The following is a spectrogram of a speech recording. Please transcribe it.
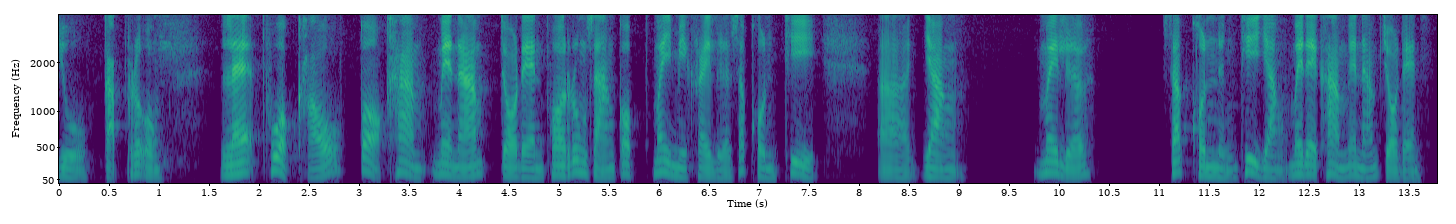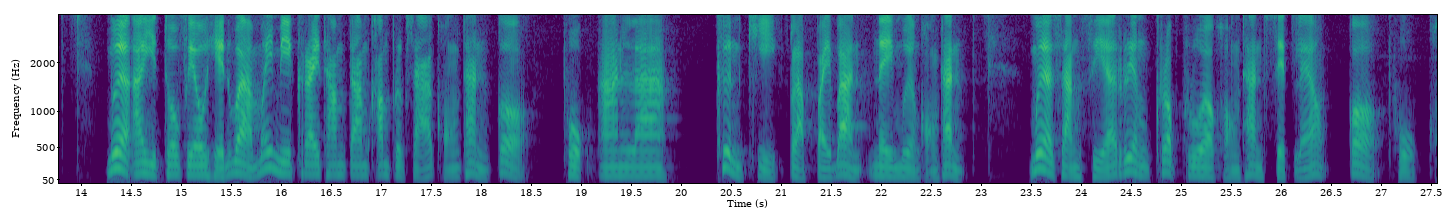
อยู่กับพระองค์ และพวกเขาก็ข้ามแม่น้ำจอแดน พอรุ่งสางก็ไม่มีใครเหลือสักคนที่ยังไม่เหลือสักคนหนึ่งที่ยังไม่ได้ข้ามแม่น้ำจอแดน เมื่ออาหิโทเฟลเห็นว่าไม่มีใครทำตามคำปรึกษาของท่านก็ผูกอานลาขึ้นขี่กลับไปบ้านในเมืองของท่าน เมื่อสั่งเสียเรื่องครอบครัวของท่านเสร็จแล้วก็ผูกค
